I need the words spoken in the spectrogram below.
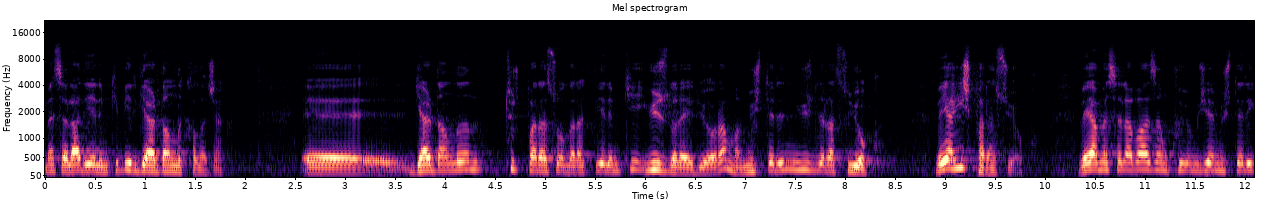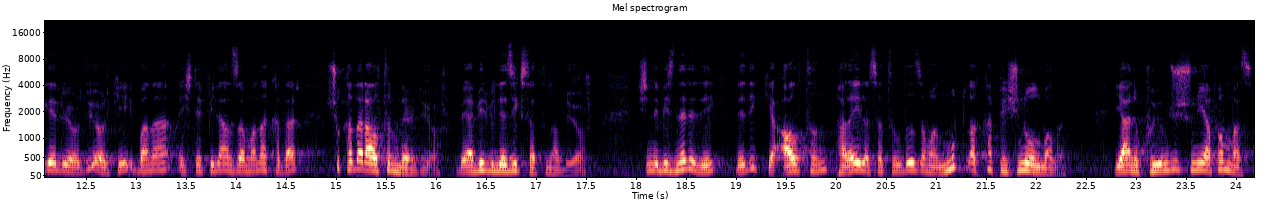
Mesela diyelim ki bir gerdanlık alacak. Ee, gerdanlığın Türk parası olarak diyelim ki 100 lira ediyor ama müşterinin 100 lirası yok. Veya hiç parası yok. Veya mesela bazen kuyumcuya müşteri geliyor diyor ki bana işte filan zamana kadar şu kadar altın ver diyor. Veya bir bilezik satın alıyor. Şimdi biz ne dedik? Dedik ki altın parayla satıldığı zaman mutlaka peşin olmalı. Yani kuyumcu şunu yapamaz.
